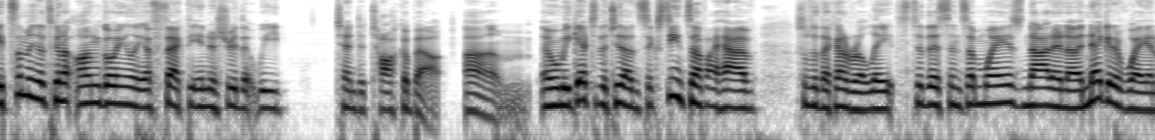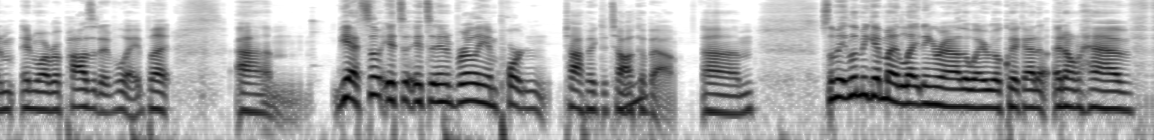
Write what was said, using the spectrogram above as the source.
it's something that's going to ongoingly affect the industry that we tend to talk about. Um and when we get to the 2016 stuff i have something that kind of relates to this in some ways not in a negative way in, in more of a positive way but um yeah so it's it's a really important topic to talk about. Um so let me let me get my lightning round out of the way real quick. I don't, I don't have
